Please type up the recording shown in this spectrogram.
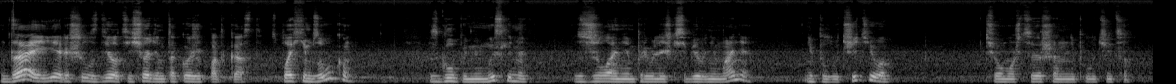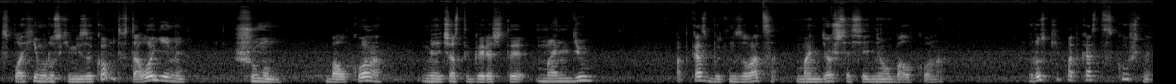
Да, и я решил сделать еще один такой же подкаст с плохим звуком, с глупыми мыслями, с желанием привлечь к себе внимание и получить его, чего может совершенно не получиться, с плохим русским языком, тавтологиями, шумом балкона. Мне часто говорят, что я мандю. Подкаст будет называться «Мандеж соседнего балкона». Русские подкасты скучные,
